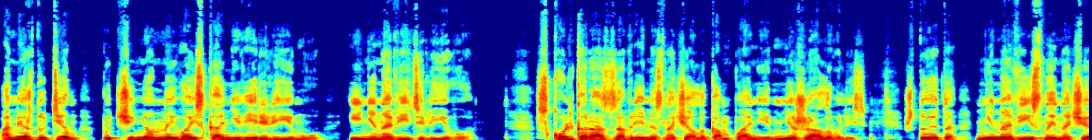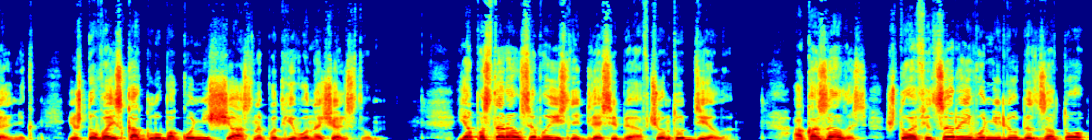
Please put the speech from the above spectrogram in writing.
А между тем подчиненные войска не верили ему и ненавидели его. Сколько раз за время с начала кампании мне жаловались, что это ненавистный начальник и что войска глубоко несчастны под его начальством. Я постарался выяснить для себя, в чем тут дело. Оказалось, что офицеры его не любят за то,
